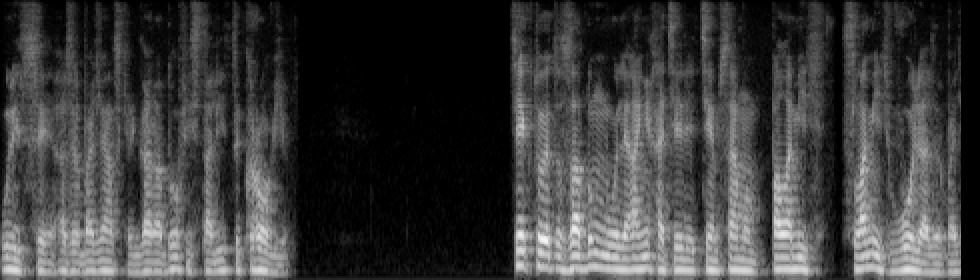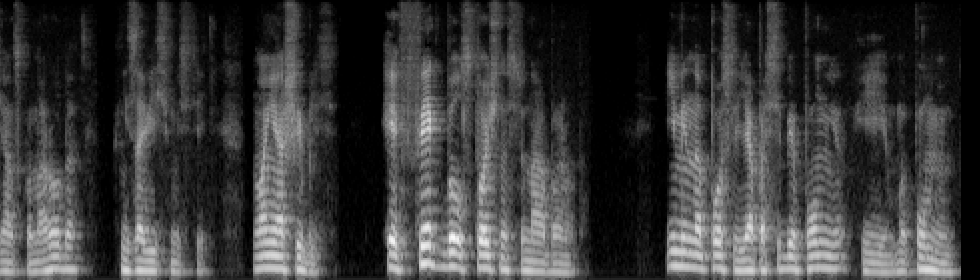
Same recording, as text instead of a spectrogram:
улицы азербайджанских городов и столицы кровью. Те, кто это задумывали, они хотели тем самым поломить, сломить волю азербайджанского народа к независимости. Но они ошиблись. Эффект был с точностью наоборот. Именно после, я по себе помню, и мы помним,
